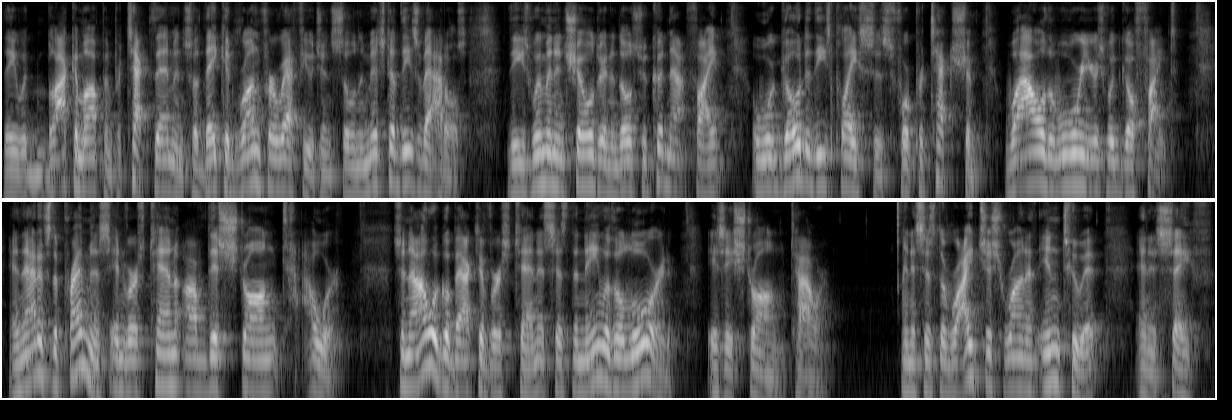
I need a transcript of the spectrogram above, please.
They would block them up and protect them, and so they could run for refuge. And so, in the midst of these battles, these women and children and those who could not fight would go to these places for protection while the warriors would go fight. And that is the premise in verse 10 of this strong tower. So now we'll go back to verse 10. It says, The name of the Lord is a strong tower. And it says, The righteous runneth into it and is safe.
